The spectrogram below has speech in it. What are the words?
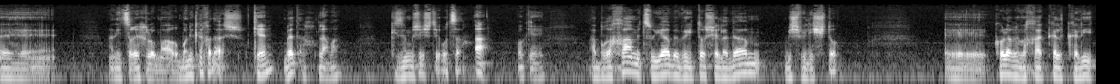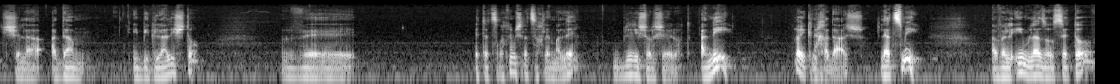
אה, אני צריך לומר, בוא נקנה חדש. כן? בטח. למה? כי זה מה שאשתי רוצה. אה, אוקיי. הברכה מצויה בביתו של אדם בשביל אשתו. אה, כל הרווחה הכלכלית של האדם היא בגלל אשתו, ואת הצרכים שלה צריך למלא בלי לשאול שאלות. אני לא אקנה חדש לעצמי. אבל אם לה זה עושה טוב,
